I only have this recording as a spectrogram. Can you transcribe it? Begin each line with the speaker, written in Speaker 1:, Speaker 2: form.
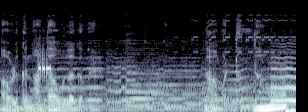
Speaker 1: அவளுக்கு நான் தான் உலகமே. நான் மட்டும்தான்.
